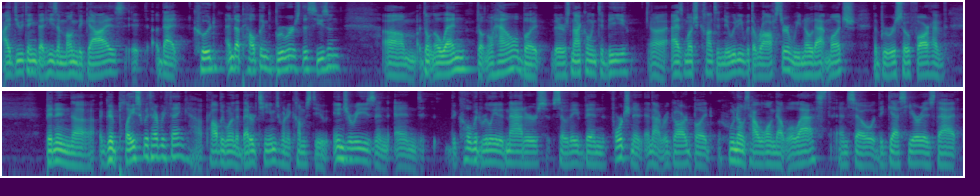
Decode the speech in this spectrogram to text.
I do think that he's among the guys it, that could end up helping the Brewers this season. Um, I don't know when, don't know how, but there's not going to be uh, as much continuity with the roster. We know that much. The Brewers so far have been in uh, a good place with everything. Uh, probably one of the better teams when it comes to injuries and and the COVID related matters. So they've been fortunate in that regard, but who knows how long that will last. And so the guess here is that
